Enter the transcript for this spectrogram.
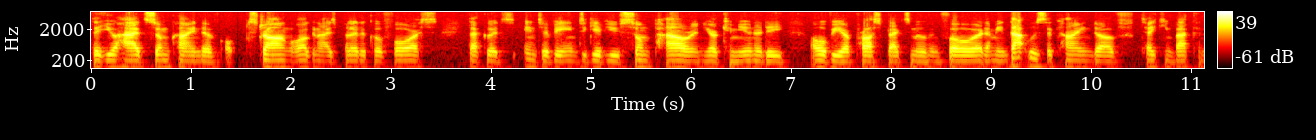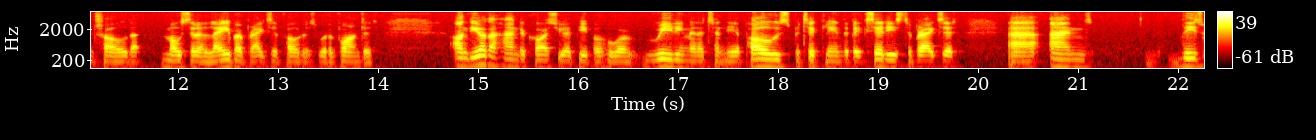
That you had some kind of strong, organized political force that could intervene to give you some power in your community over your prospects moving forward. I mean, that was the kind of taking back control that most of the Labour Brexit voters would have wanted. On the other hand, of course, you had people who were really militantly opposed, particularly in the big cities, to Brexit. Uh, and these,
